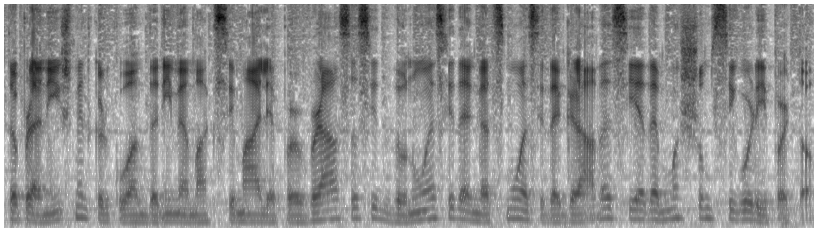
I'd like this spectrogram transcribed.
Të pranishmit kërkuan dënime maksimale për vrasësit, dhunuesit e ngacmuesit e grave si edhe më shumë siguri për to.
